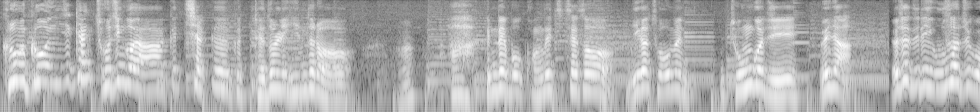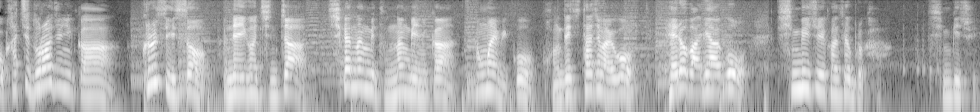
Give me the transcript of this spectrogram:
그러면 그거 이제 그냥 조진 거야. 끝이야 끝. 그 되돌리기 힘들어. 어? 아 근데 뭐 광대짓해서 네가 좋으면 좋은 거지. 왜냐 여자들이 웃어주고 같이 놀아주니까 그럴 수 있어. 근데 이건 진짜 시간 낭비 돈 낭비니까 형만 믿고 광대짓 하지 말고 배려 많이 하고 신비주의 컨셉으로 가. 신비주의.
